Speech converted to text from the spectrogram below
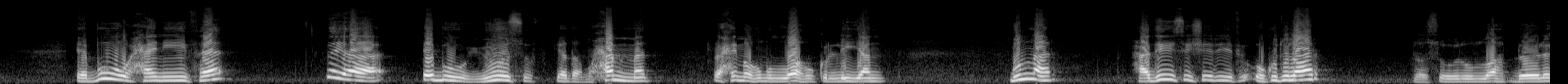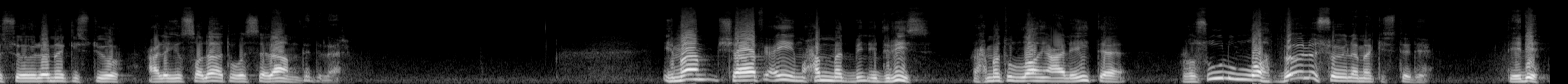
Ebu Hanife veya Ebu Yusuf ya da Muhammed rahimehumullahu kulliyen bunlar hadisi şerifi okudular. Resulullah böyle söylemek istiyor aleyhissalatu vesselam dediler. İmam Şafii Muhammed bin İdris rahmetullahi aleyh de Resulullah böyle söylemek istedi dedi.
